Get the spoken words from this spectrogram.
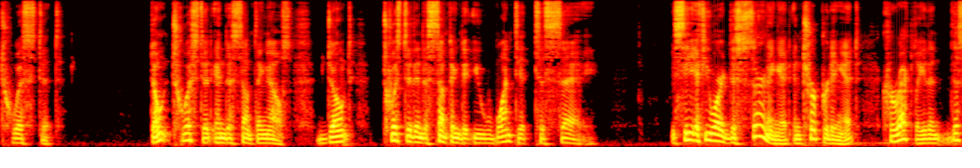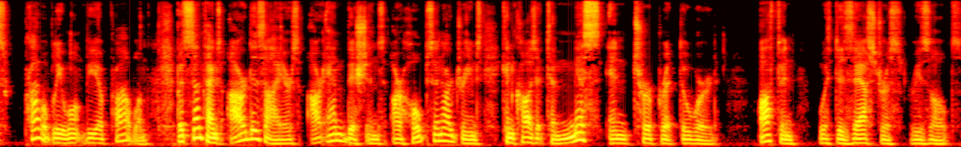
twist it. Don't twist it into something else. Don't twist it into something that you want it to say. You see, if you are discerning it, interpreting it correctly, then this probably won't be a problem. But sometimes our desires, our ambitions, our hopes, and our dreams can cause it to misinterpret the word, often with disastrous results.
